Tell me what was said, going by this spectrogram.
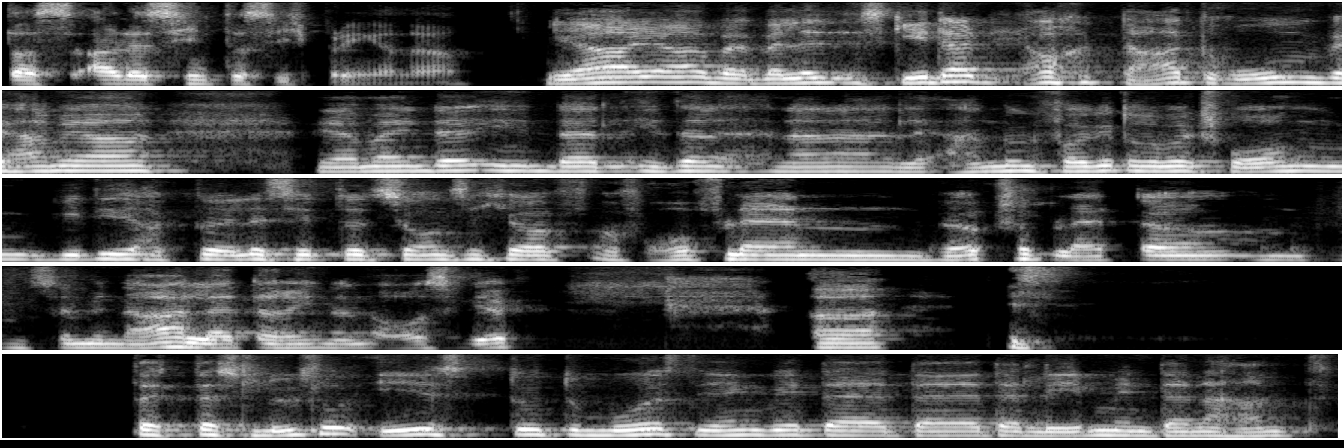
das alles hinter sich bringen. Ja, ja, ja weil, weil es geht halt auch darum, wir haben ja wir haben in, der, in, der, in, der, in einer anderen Folge darüber gesprochen, wie die aktuelle Situation sich auf, auf Offline-Workshop-Leiter und, und Seminarleiterinnen auswirkt. Äh, der, der Schlüssel ist, du, du musst irgendwie dein, dein, dein Leben in deiner Hand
